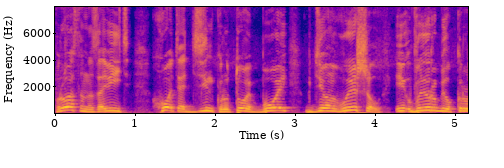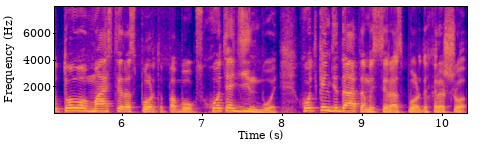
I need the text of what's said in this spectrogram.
просто назовите хоть один крутой бой, где он вышел и вырубил крутого мастера спорта по боксу. Хоть один бой. Хоть кандидата мастера спорта, хорошо.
